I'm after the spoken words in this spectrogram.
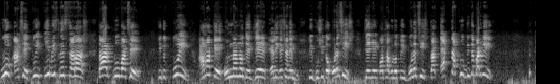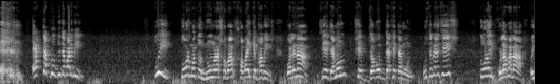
প্রুফ আছে। তুই কি বিজনেস চালাস? তার প্রুফ আছে। কিন্তু তুই আমাকে অন্যান্যদের যে অ্যালিগেশনে তুই ভূষিত করেছিস, যে যে কথাগুলো তুই বলেছিস, তার একটা প্রুফ দিতে পারবি? একটা প্রুফ দিতে পারবি? তুই তোর মতো নোংরা স্বভাব সবাইকে ভাবিস। বলে না, যে যেমন সে জগৎ দেখে তেমন। বুঝতে পেরেছিস? তোর ওই ভোলা ভালা ওই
